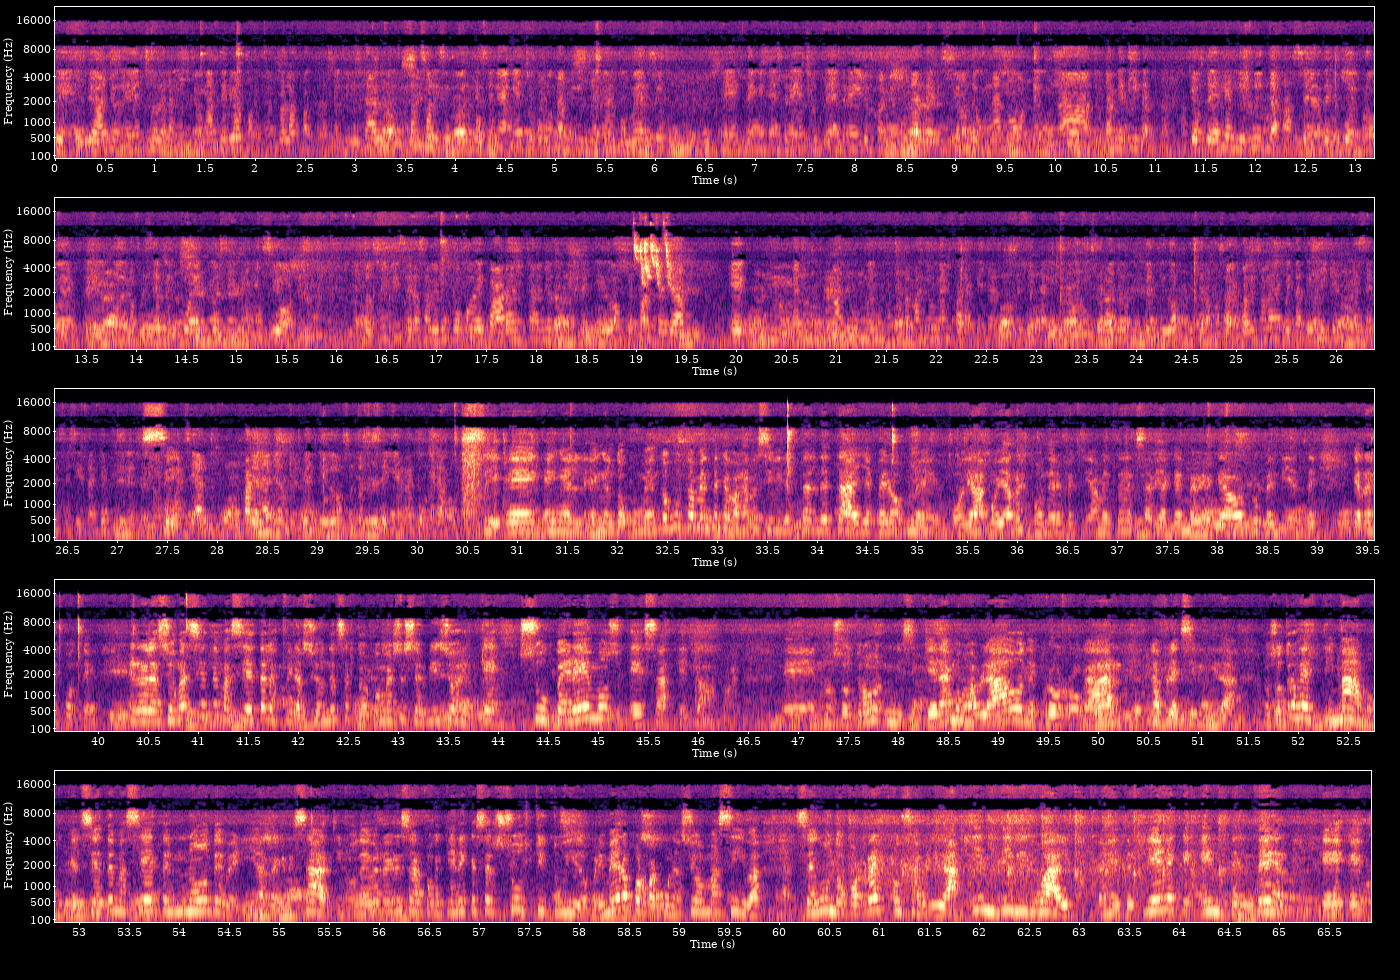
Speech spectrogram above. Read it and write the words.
de este año, de hecho, de la gestión anterior, por ejemplo, la facturación digital, las solicitudes que se le han hecho como tal Ministerio del Comercio, este, entre, ellos, entre ellos también una revisión de una, de una, de una medida que a ustedes les limita hacer después, poder, eh, poder ofrecer descuentos y promociones. Entonces quisiera saber un poco de cara a este año 2022, que falta ya eh, un, menos, más de un, un poquito más de un mes para que ya entonces finalice el año 2022. Quisiéramos saber cuáles son las expectativas y qué es lo que se necesita, qué pide el sector comercial para el año 2022, entonces seguir recuperando. Sí, eh, en, el, en el documento justamente que van a recibir está el detalle, pero me voy a, voy a responder, efectivamente sabía que me había quedado algo pendiente que responder. En relación al 7 más 7, la aspiración del sector comercio y servicios es que superemos esa etapa. Eh, nosotros ni siquiera hemos hablado de prorrogar la flexibilidad. Nosotros estimamos que el 7 más 7 no debería regresar y no debe regresar porque tiene que ser sustituido, primero por vacunación masiva, segundo por responsabilidad individual. La gente tiene que entender que eh,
